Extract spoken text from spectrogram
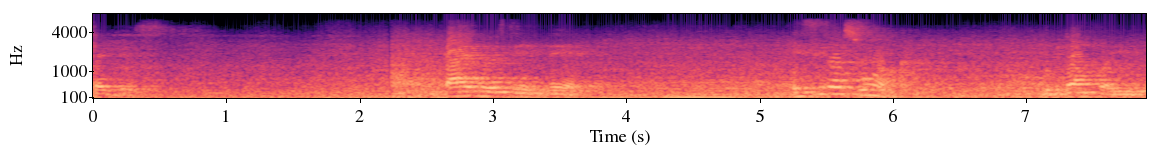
Take this. Buy those things there. Serious work will be done for you.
